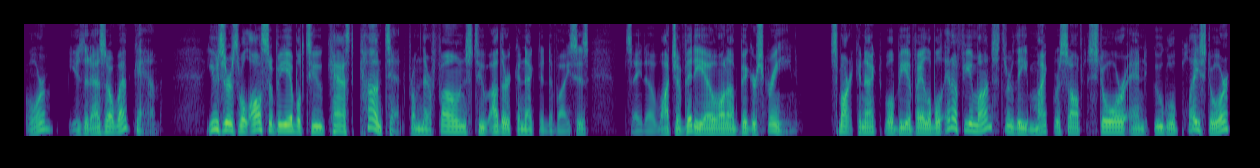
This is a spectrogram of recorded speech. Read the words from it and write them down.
or use it as a webcam. Users will also be able to cast content from their phones to other connected devices, say to watch a video on a bigger screen. Smart Connect will be available in a few months through the Microsoft Store and Google Play Store,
